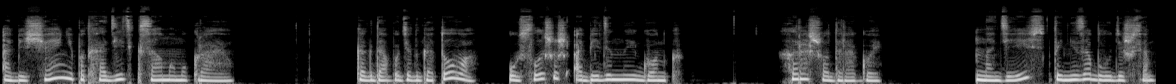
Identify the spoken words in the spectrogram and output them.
Обещаю не подходить к самому краю. Когда будет готово, услышишь обеденный гонг. Хорошо, дорогой. Надеюсь, ты не заблудишься.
